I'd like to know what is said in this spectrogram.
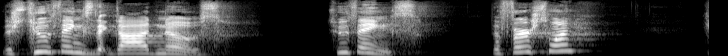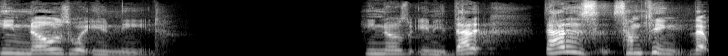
There's two things that God knows. Two things. The first one, He knows what you need. He knows what you need. That, that is something that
